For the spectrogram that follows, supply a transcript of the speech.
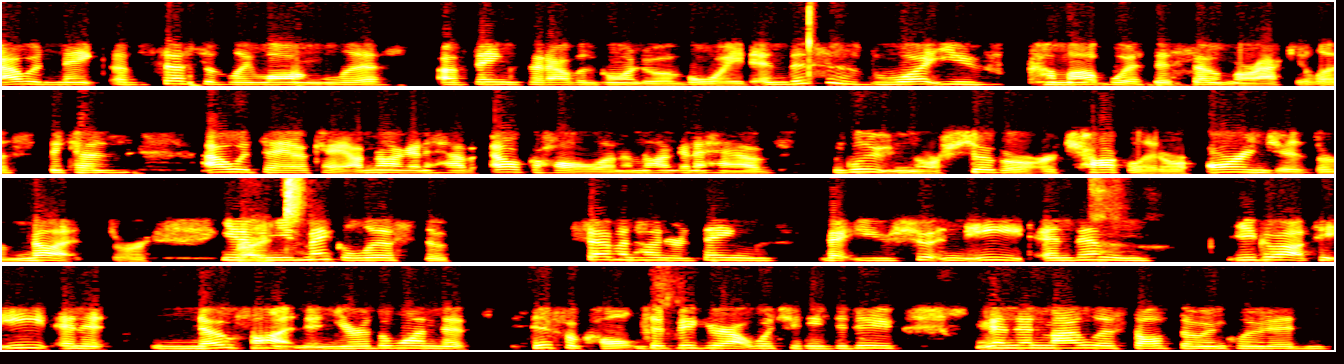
I would make obsessively long lists of things that I was going to avoid. And this is what you've come up with is so miraculous because I would say, okay, I'm not going to have alcohol and I'm not going to have gluten or sugar or chocolate or oranges or nuts or, you know, right. and you'd make a list of 700 things that you shouldn't eat. And then you go out to eat and it's no fun and you're the one that's difficult to figure out what you need to do and then my list also included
